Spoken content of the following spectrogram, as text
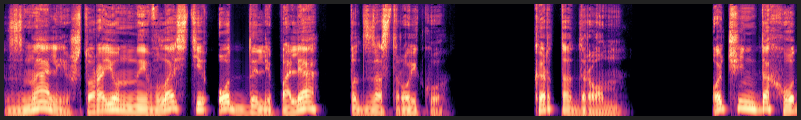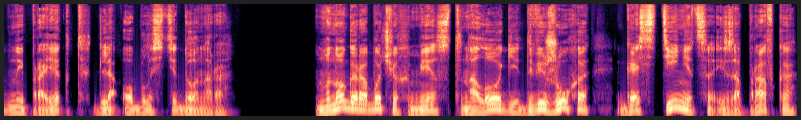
знали, что районные власти отдали поля под застройку. Картодром. Очень доходный проект для области донора. Много рабочих мест, налоги, движуха, гостиница и заправка.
